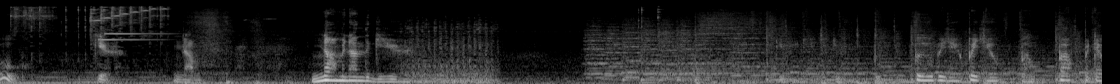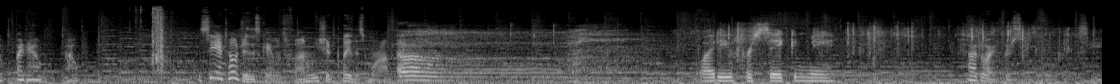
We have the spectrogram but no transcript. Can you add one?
Ooh. Gear. Num. Numbing on the gear. See, I told you this game was fun. We should play this more often. Uh, why do you forsaken me? How do I forsake you, Trixie?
